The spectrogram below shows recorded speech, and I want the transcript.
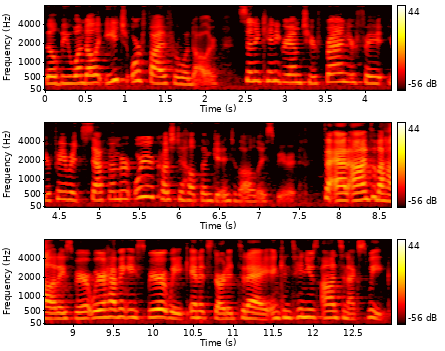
They'll be $1 each or 5 for $1. Send a candy gram to your friend, your, fa- your favorite staff member, or your crush to help them get into the holiday spirit. To add on to the holiday spirit, we're having a spirit week, and it started today and continues on to next week.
